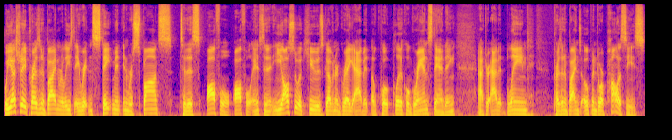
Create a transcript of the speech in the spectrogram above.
Well, yesterday, President Biden released a written statement in response to this awful, awful incident. He also accused Governor Greg Abbott of, quote, political grandstanding after Abbott blamed President Biden's open door policies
